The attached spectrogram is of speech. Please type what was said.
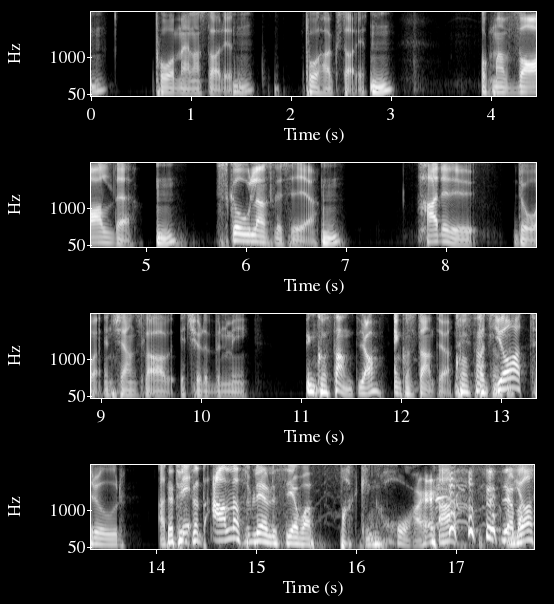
Mm. på mellanstadiet, Mm. på högstadiet, Mm. och man valde Mm. Skolans Lucia, Mm. hade du då en känsla av it should have been me? En konstant, ja. En konstant ja. Konstant För jag tror att Jag tyckte det... att alla som blev Lucia var fucking whore. Ja, jag bara,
